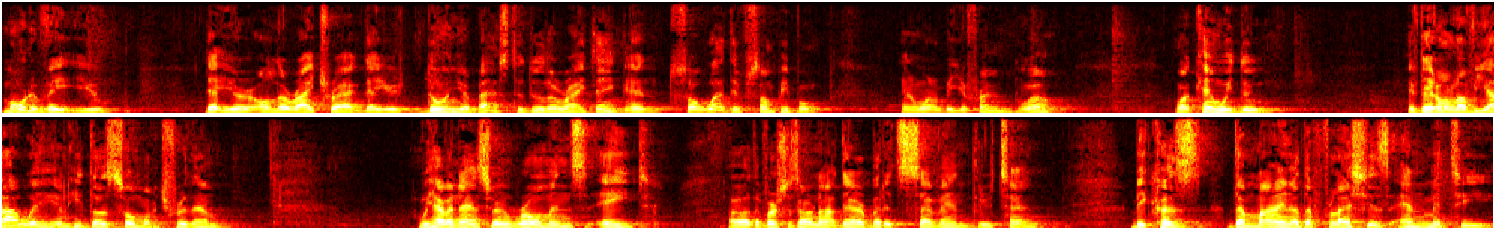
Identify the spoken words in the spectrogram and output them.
motivate you that you're on the right track, that you're doing your best to do the right thing. And so what if some people they don't want to be your friend? Well, what can we do? If they don't love Yahweh and He does so much for them, we have an answer in Romans 8. Uh, the verses are not there, but it's 7 through 10. Because the mind of the flesh is enmity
